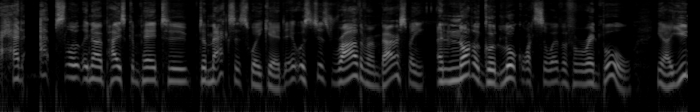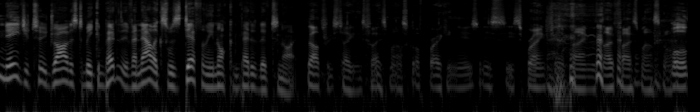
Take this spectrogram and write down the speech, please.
had absolutely no pace compared to to Max this weekend. It was just rather embarrassing and not a good look whatsoever for Red Bull. You know, you need your two drivers to be competitive, and Alex was definitely not competitive tonight. Valtteri's taking his face mask off. Breaking news, and he's, he's spraying champagne with no face mask on. Well,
